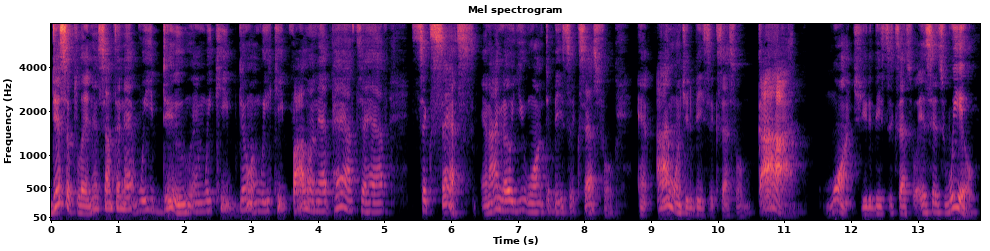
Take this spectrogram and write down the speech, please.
discipline is something that we do and we keep doing. We keep following that path to have success. And I know you want to be successful. And I want you to be successful. God wants you to be successful. It's his will.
